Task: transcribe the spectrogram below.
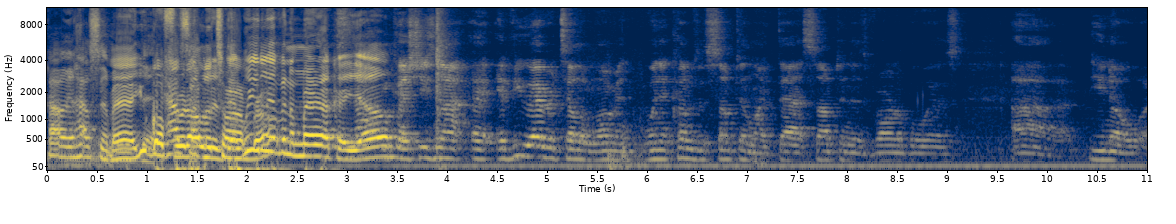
how how simple? Man, is you that? go How for it all the is that? time, We bro. live in America, It's yo. Because she's not. Uh, if you ever tell a woman when it comes to something like that, something as vulnerable as, uh, you know,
